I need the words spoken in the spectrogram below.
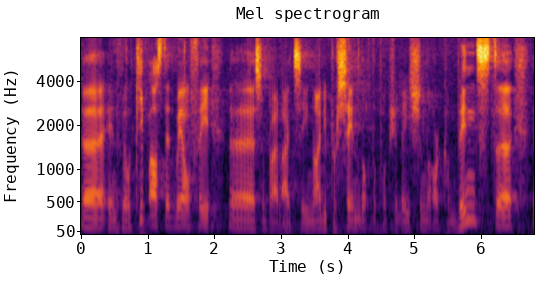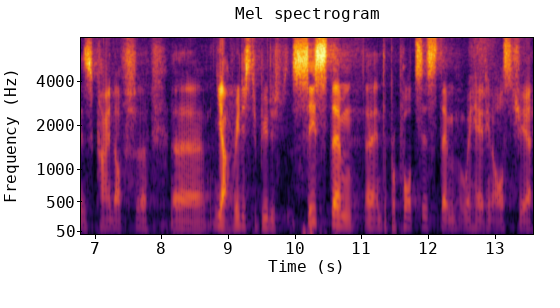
uh, and will keep us that wealthy. Uh, so I'd say 90% of the population are convinced uh, this kind of uh, uh, yeah redistributive system uh, and the Proporz system we had in Austria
